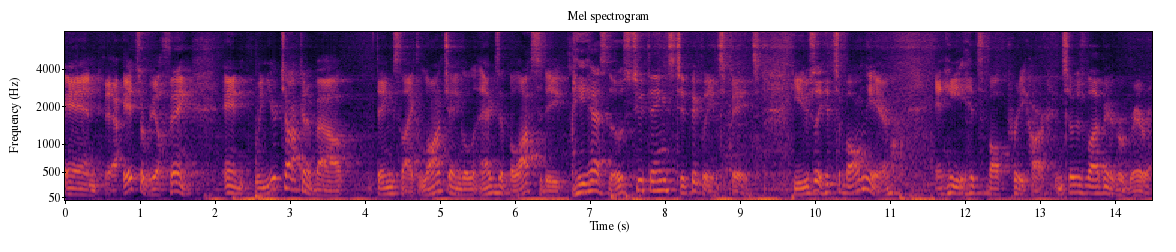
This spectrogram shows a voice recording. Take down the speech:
and uh, it's a real thing. And when you're talking about things like launch angle and exit velocity, he has those two things typically in spades. He usually hits a ball in the air and he hits the ball pretty hard. And so does Vladimir Guerrero.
